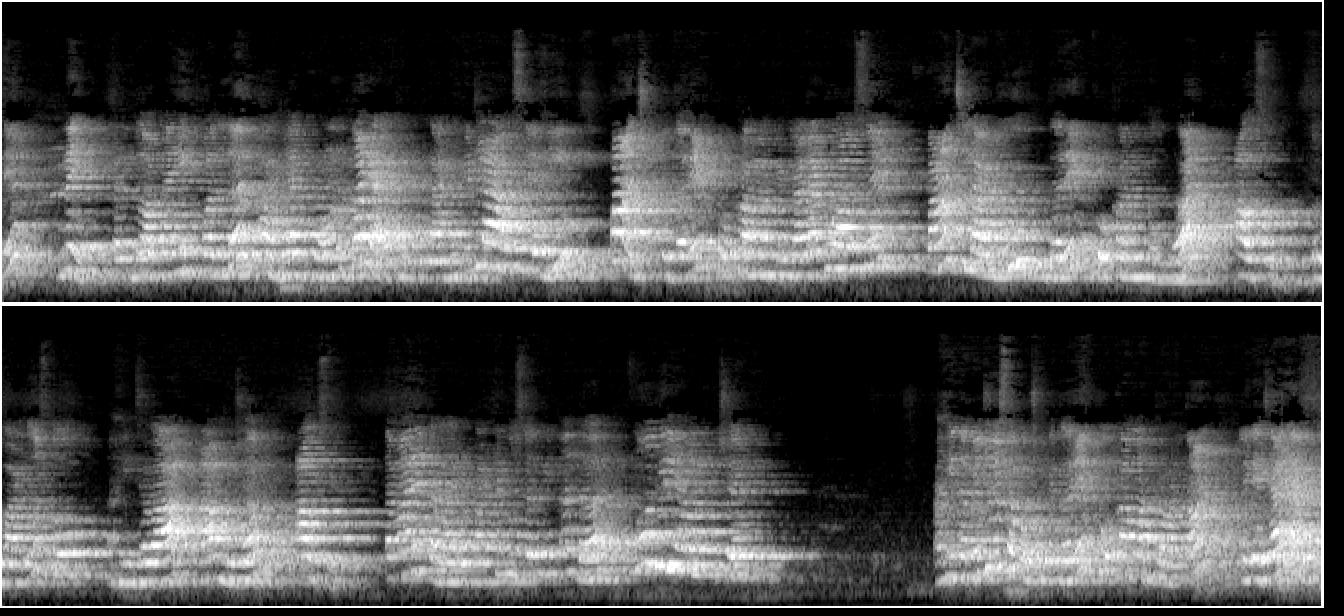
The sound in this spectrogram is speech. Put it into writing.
થશે નહીં. પરંતુ આપણે અહીં 15 ભાગ્યા 3 કર્યા એટલે લાગુ કેટલા આવશે અહીં? 5 તો દરેક ખોખામાં કેટલા લાગુ આવશે? 5 લાડુ દરેક ખોખાની અંદર આવશે. તો બાળકો તો અહીં જવાબ આ મુજબ આવશે. તમારે તમારી પાઠ્યપુસ્તકની અંદર નોંધી લેવાનું છે. અહીં તમે જોઈ શકો છો કે દરેક ખોખામાં 3 3 એટલે કે જ્યારે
